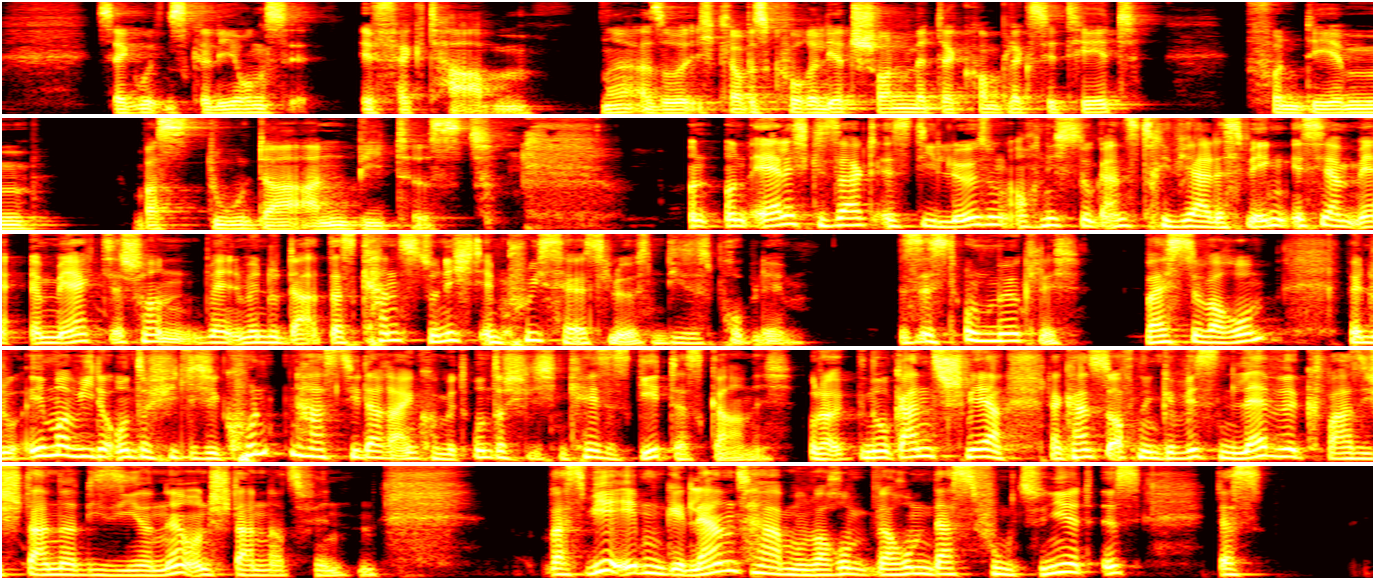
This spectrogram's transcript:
sehr guten Skalierungseffekt haben. Ne? Also ich glaube, es korreliert schon mit der Komplexität von dem, was du da anbietest. Und, und ehrlich gesagt ist die Lösung auch nicht so ganz trivial. Deswegen ist ja, merkt ja schon, wenn, wenn du da, das kannst du nicht im Pre-Sales lösen, dieses Problem. Das ist unmöglich. Weißt du warum? Wenn du immer wieder unterschiedliche Kunden hast, die da reinkommen mit unterschiedlichen Cases, geht das gar nicht. Oder nur ganz schwer. Dann kannst du auf einem gewissen Level quasi standardisieren ne, und Standards finden was wir eben gelernt haben und warum, warum das funktioniert, ist, dass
